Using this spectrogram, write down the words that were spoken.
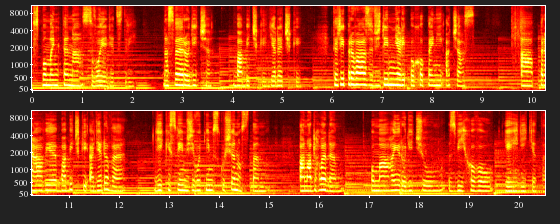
Vzpomeňte na svoje dětství, na své rodiče, babičky, dědečky, kteří pro vás vždy měli pochopení a čas. A právě babičky a dědové díky svým životním zkušenostem a nadhledem pomáhají rodičům s výchovou jejich dítěte.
